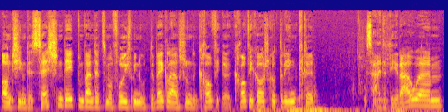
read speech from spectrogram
anscheinend eine Session dort und wenn du jetzt mal fünf Minuten weglaufst und einen Kaffee, äh, Kaffee trinken, er dir auch, ähm,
